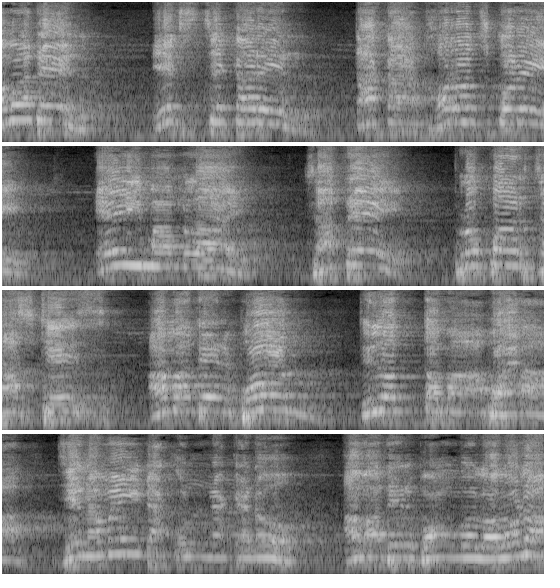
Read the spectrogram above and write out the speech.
আমাদের এক্সচেকারের টাকা খরচ করে এই মামলায় যাতে প্রপার জাস্টিস আমাদের বোন তিলোত্তমা ভয়া, যে নামেই ডাকুন না কেন, আমাদের বঙ্গ ললনা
